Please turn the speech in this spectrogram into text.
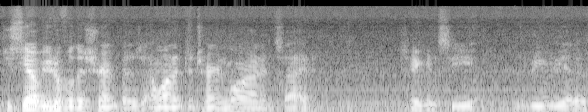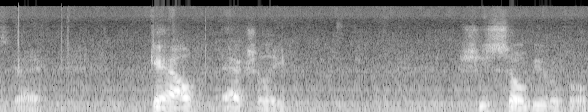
Do you see how beautiful this shrimp is? I want it to turn more on its side so you can see the beauty of this guy. Gal, actually. She's so beautiful.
